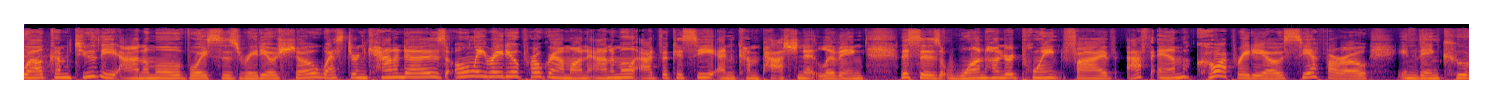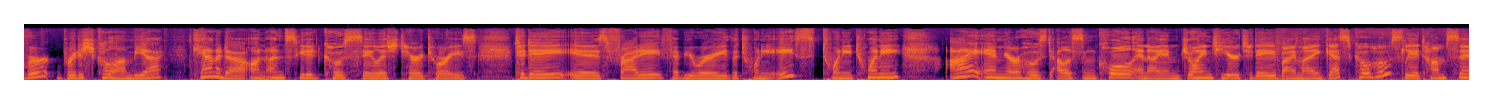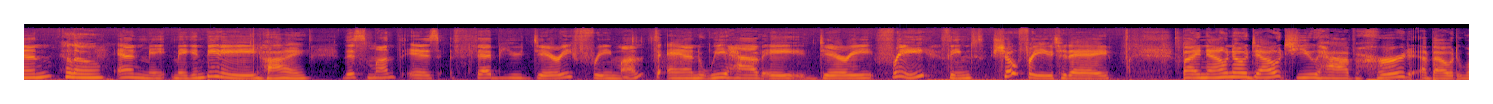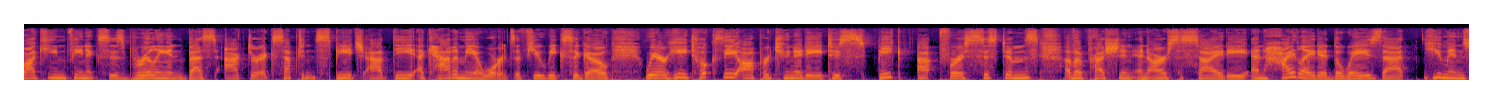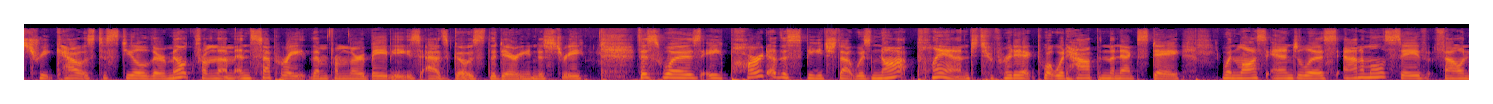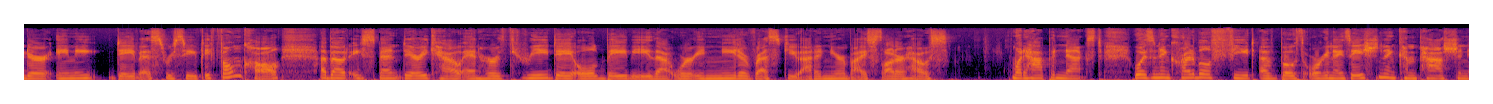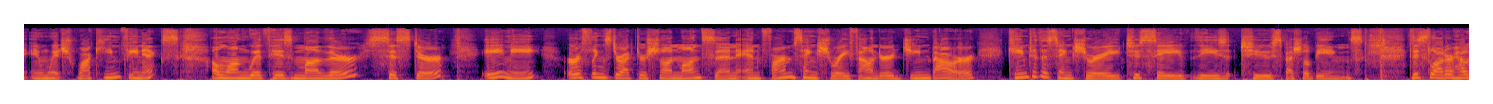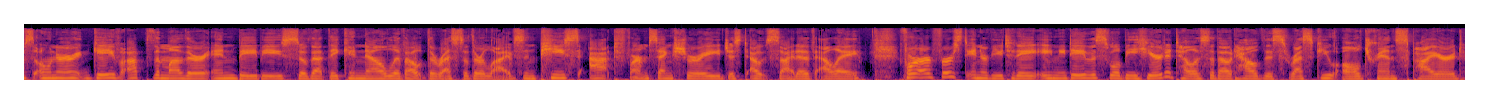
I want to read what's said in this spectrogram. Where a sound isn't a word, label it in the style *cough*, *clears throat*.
Welcome to the Animal Voices radio show, Western Canada's only radio program on animal advocacy and compassionate living. This is 100.5 FM Co op Radio CFRO in Vancouver, British Columbia, Canada, on unceded Coast Salish territories. Today is Friday, February the 28th, 2020. I am your host, Allison Cole, and I am joined here today by my guest co host, Leah Thompson. Hello. And Ma- Megan Beatty. Hi. This month is February Free Month, and we have a dairy free themed show for you today. By now, no doubt, you have heard about Joaquin Phoenix's brilliant Best Actor acceptance speech at the Academy Awards a few weeks ago, where he took the opportunity to speak up for systems of oppression in our society and highlighted the ways that humans treat cows to steal their milk from them and separate them from their babies, as goes the dairy industry. This was a part of the speech that was not planned to predict what would happen the next day when Los Angeles Animal Save founder Amy Davis received a phone call about a spent dairy cow and her three day old baby that were in need of rescue at a nearby slaughterhouse. What happened next was an incredible feat of both organization and compassion in which Joaquin Phoenix, along with his mother, sister, Amy, Earthlings director Shaun Monson, and Farm Sanctuary founder Gene Baur came to the sanctuary to save these two special beings. The slaughterhouse owner gave up the mother and baby so that they can now live out the rest of their lives in peace at Farm Sanctuary just outside of LA. For our first interview today, Amy Davis will be here to tell us about how this rescue all transpired.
